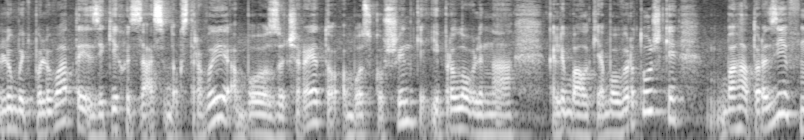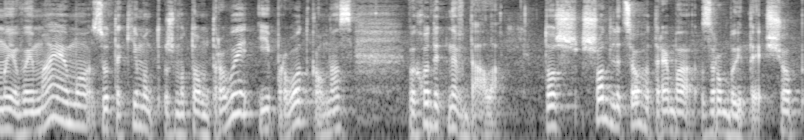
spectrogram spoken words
любить полювати з якихось засідок з трави або з очерету, або з кувшинки, і при на калібалки або вертушки багато разів ми виймаємо з таким от жмотом трави, і проводка у нас виходить невдала. Тож, що для цього треба зробити, щоб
